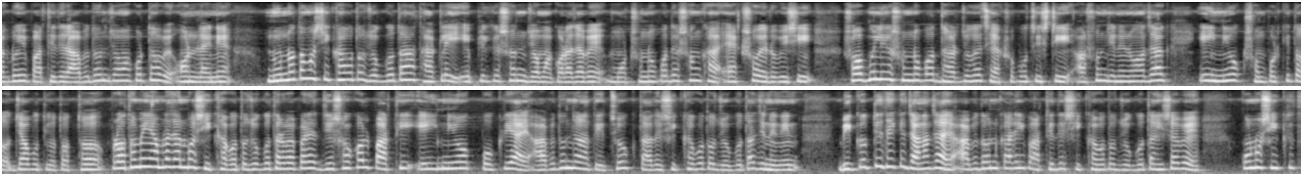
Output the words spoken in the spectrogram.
আগ্রহী প্রার্থীদের আবেদন জমা করতে হবে অনলাইনে ন্যূনতম শিক্ষাগত যোগ্যতা থাকলেই অ্যাপ্লিকেশন জমা করা যাবে। মোট শূন্যপদের সংখ্যা একশো এরও বেশি। সব মিলিয়ে শূন্যপদ ধার্য হয়েছে একশো পঁচিশটি। আসুন জেনে নেওয়া যাক এই নিয়োগ সম্পর্কিত যাবতীয় তথ্য। প্রথমেই আমরা জানব শিক্ষাগত যোগ্যতার ব্যাপারে। যে সকল প্রার্থী এই নিয়োগ প্রক্রিয়ায় আবেদন জানাতে ইচ্ছুক, তাদের শিক্ষাগত যোগ্যতা জেনে নিন। বিজ্ঞপ্তি থেকে জানা যায়, আবেদনকারী প্রার্থীদের শিক্ষাগত যোগ্যতা হিসাবে কোনো স্বীকৃত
